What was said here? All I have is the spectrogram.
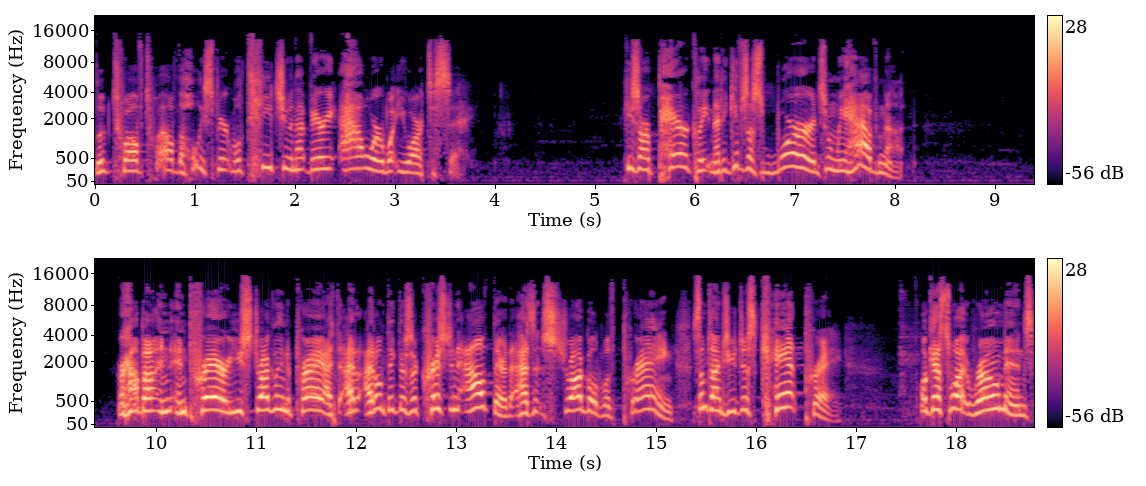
Luke 12 12, the Holy Spirit will teach you in that very hour what you are to say. He's our paraclete in that He gives us words when we have none. Or how about in, in prayer? Are you struggling to pray? I, I, I don't think there's a Christian out there that hasn't struggled with praying. Sometimes you just can't pray. Well, guess what? Romans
